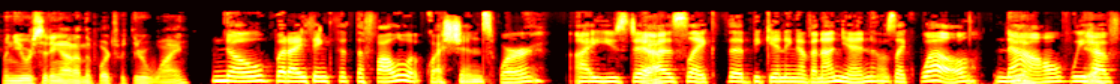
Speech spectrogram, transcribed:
When you were sitting out on the porch with your wine? No but i think that the follow-up questions were. I used it Yeah. as like the beginning of an onion. I was like well now we Yeah. have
